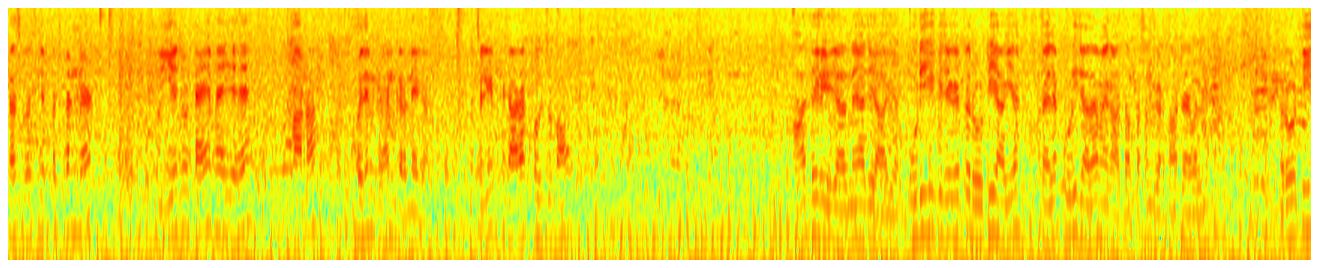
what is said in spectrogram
दस बज के पचपन मिनट तो ये जो टाइम है ये है खाना भोजन ग्रहण करने का तो चलिए पिटारा खोल चुका हूँ आज नया जी आ गया। पूड़ी की जगह पे रोटी आ गया। पहले पूड़ी ज़्यादा मैं खाता हूँ पसंद करता हूँ ट्रैवल में। रोटी,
